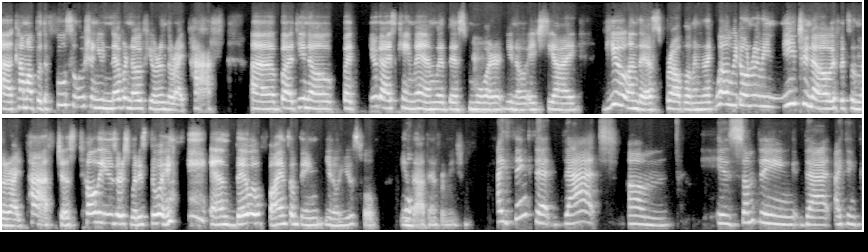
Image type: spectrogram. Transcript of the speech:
uh, come up with a full solution, you never know if you're on the right path. Uh, but you know, but you guys came in with this more, you know, HCI view on this problem and like, well, we don't really need to know if it's on the right path. Just tell the users what it's doing, and they will find something, you know, useful in well, that information. I think that that um, is something that I think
